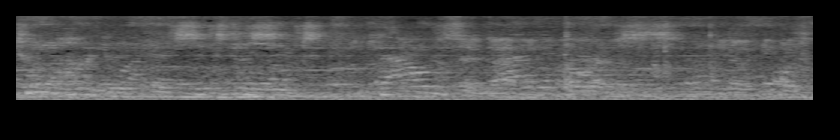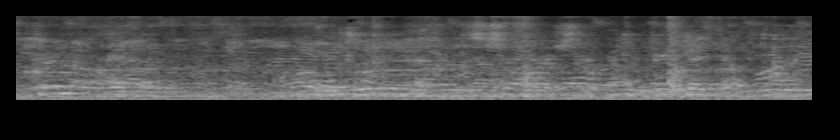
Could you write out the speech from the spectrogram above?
266,000 arrests of criminal including those charged or convicted of doing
